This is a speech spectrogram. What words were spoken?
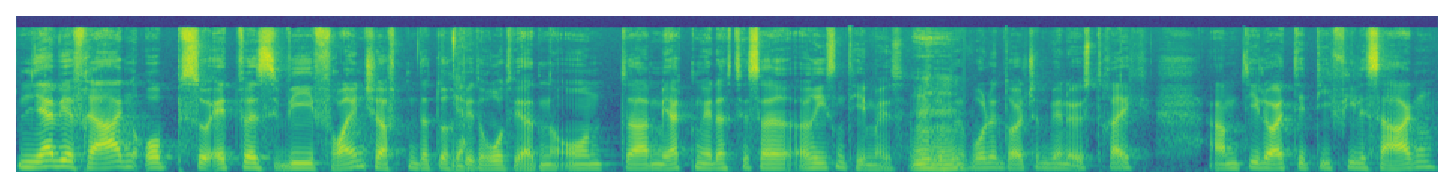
Ja, wir fragen, ob so etwas wie Freundschaften dadurch ja. bedroht werden. Und da merken wir, dass das ein, Riesenthema ist. Also mhm. Also sowohl in Deutschland wie in Österreich. Ähm, die Leute, die viel sagen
